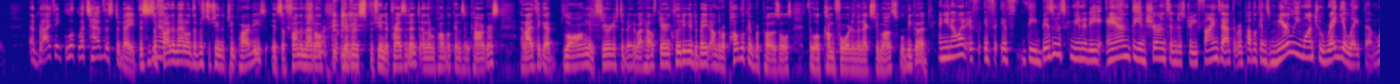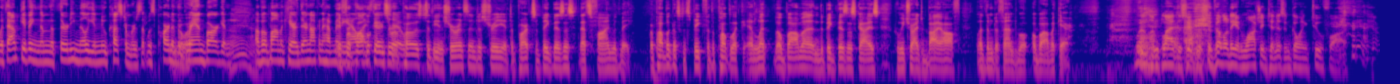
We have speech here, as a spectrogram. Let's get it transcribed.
system. But I think, look, let's have this debate. This is You a know- fundamental difference between the two parties. It's a fundamental difference between the president and the Republicans in Congress. And I think a long and serious debate about health care, including a debate on the Republican proposals that will come forward in the next few months, will be good. And you know what? If, if, if the business community and the insurance industry finds out that Republicans merely want to regulate them without giving them the 30 million new customers that was part of the what? grand bargain mm. of Obamacare, they're not going to have many If allies Republicans are opposed to the insurance industry and to parts of big business, that's fine with me. Republicans can speak for the public and let Obama and the big business guys whom he tried to buy off, let them defend Ob- Obamacare. Well, I'm glad to see the civility in Washington isn't going too far.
